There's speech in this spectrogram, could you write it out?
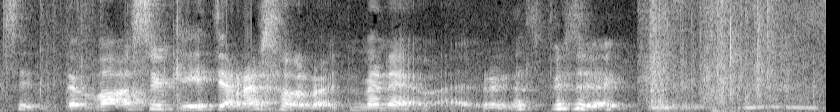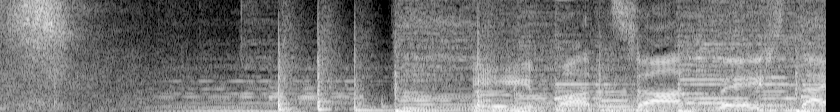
Sitten vaan sykit ja resonoit menemään ja yrität pysyä kiinni. Ei patsaat meistä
